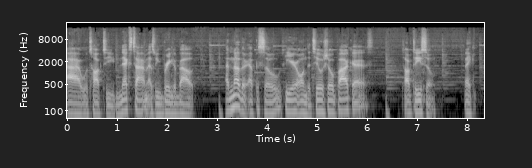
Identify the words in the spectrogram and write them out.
I will talk to you next time as we bring about another episode here on the Till Show podcast. Talk to you soon. Thank you.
